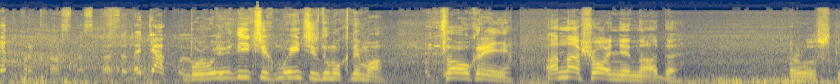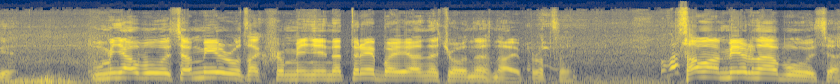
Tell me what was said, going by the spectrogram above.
Як прекрасно сказано. Дякую. Бо вам. інших, інших думок нема. Слава Україні! А на что не надо, русские? У мене вулиця Миру, так що мені не треба, я нічого не знаю про це. Сама мирна вулиця.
